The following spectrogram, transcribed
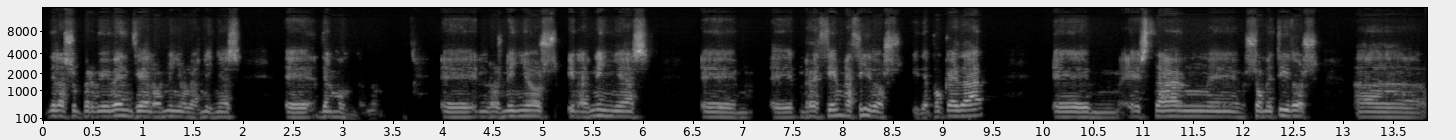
de la supervivencia de los niños y las niñas eh, del mundo. los niños y las niñas recién nacidos y de poca edad están sometidos a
